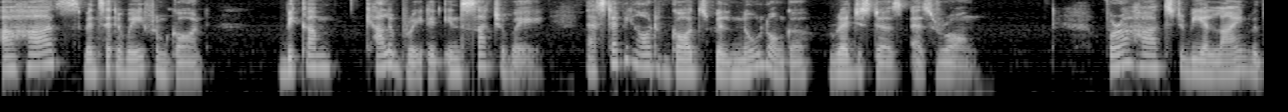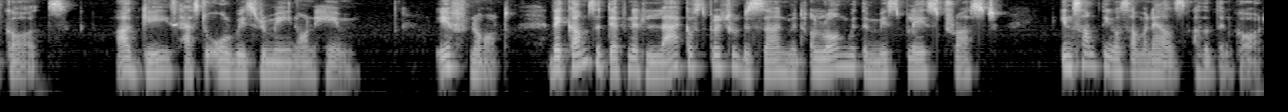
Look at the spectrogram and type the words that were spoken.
Our hearts, when set away from God, become calibrated in such a way that stepping out of God's will no longer registers as wrong. For our hearts to be aligned with God's, our gaze has to always remain on Him. If not, there comes a definite lack of spiritual discernment along with a misplaced trust in something or someone else other than God.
